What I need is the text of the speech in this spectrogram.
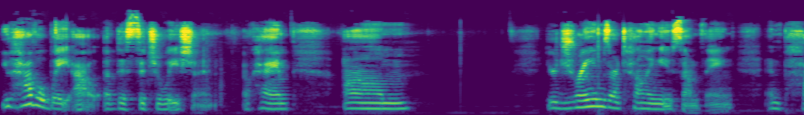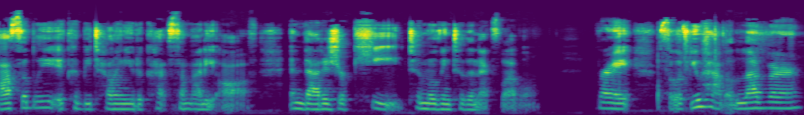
you have a way out of this situation. Okay. Um, your dreams are telling you something and possibly it could be telling you to cut somebody off. And that is your key to moving to the next level. Right. So if you have a lover,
